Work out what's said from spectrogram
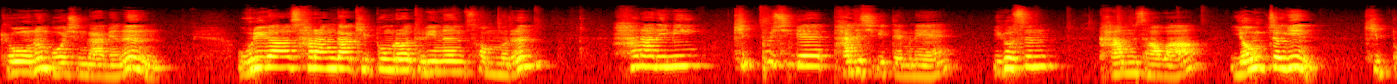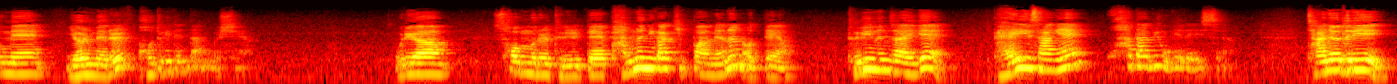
교훈은 무엇인가 하면은 우리가 사랑과 기쁨으로 드리는 선물은 하나님이 기쁘시게 받으시기 때문에 이것은 감사와 영적인 기쁨의 열매를 거두게 된다는 것이에요. 우리가 선물을 드릴 때 받는 이가 기뻐하면 어때요? 드리는 자에게 배 이상의 화답이 오게 돼 있어요. 자녀들이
